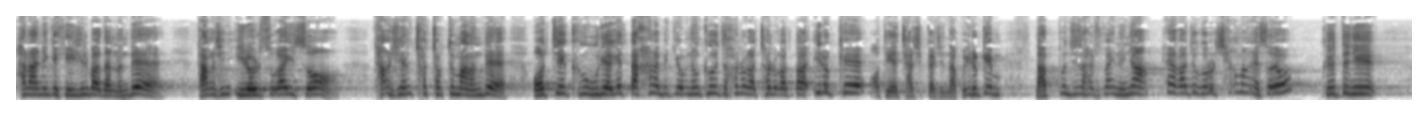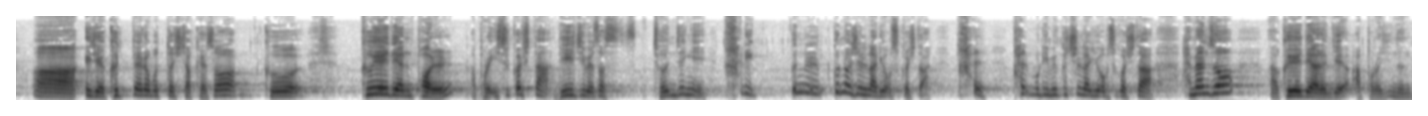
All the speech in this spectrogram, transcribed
하나님께 계시를 받았는데 당신 이럴 수가 있어. 당신은 처첩도 많은데 어째 그 우리에게 딱 하나밖에 없는 그 서로 저를 갖다 이렇게 어떻게 자식까지 낳고 이렇게 나쁜 짓을 할 수가 있느냐 해가지고 그걸 책망했어요. 그랬더니 어, 이제 그때로부터 시작해서 그 그에 대한 벌 앞으로 있을 것이다. 네 집에서 전쟁이 칼이 끊을, 끊어질 날이 없을 것이다. 칼, 칼부림이 끝일 날이 없을 것이다. 하면서 아, 그에 대한 이제 앞으로 있는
